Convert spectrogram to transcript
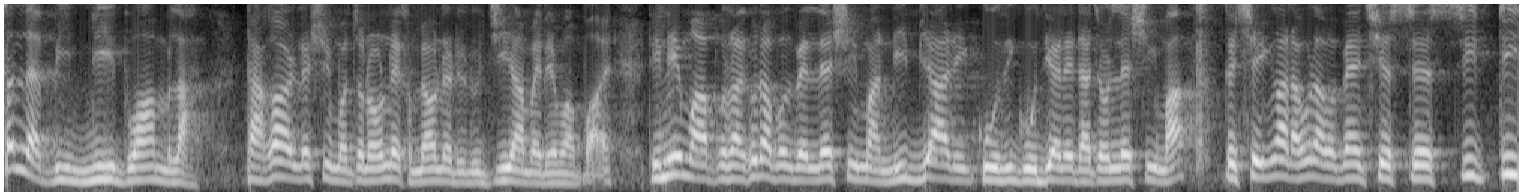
ဆက်လက်ပြီးနေသွားမလားဒါကလက်ရှိမှာကျွန်တော်တို့နဲ့ခမောင်းနဲ့အတူတူကြည့်ရမယ်တဲ့မှာပါတယ်ဒီနေ့မှာပစာခုနကပြောပဲလက်ရှိမှာနီးပြတွေကိုစီကိုကြည့်ရလဲဒါကျွန်တော်လက်ရှိမှာတစ်ချိန်ကဒါခုနက Manchester City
